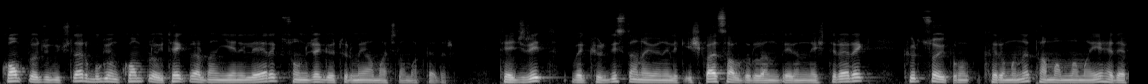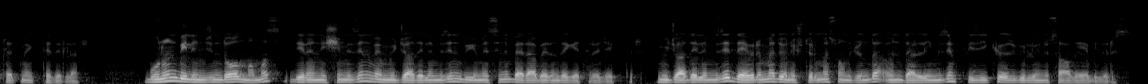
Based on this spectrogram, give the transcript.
komplocu güçler bugün komployu tekrardan yenileyerek sonuca götürmeyi amaçlamaktadır. Tecrit ve Kürdistan'a yönelik işgal saldırılarını derinleştirerek Kürt soykırımını tamamlamayı hedefletmektedirler. Bunun bilincinde olmamız direnişimizin ve mücadelemizin büyümesini beraberinde getirecektir. Mücadelemizi devrime dönüştürme sonucunda önderliğimizin fiziki özgürlüğünü sağlayabiliriz.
